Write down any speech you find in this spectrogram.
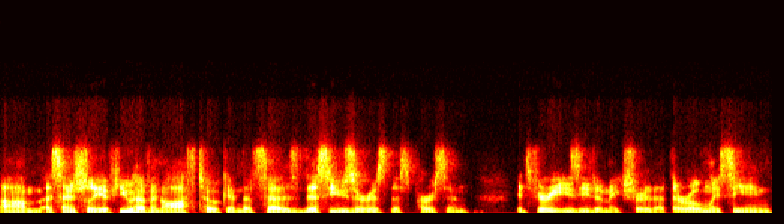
Um, essentially, if you have an auth token that says this user is this person, it's very easy to make sure that they're only seeing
